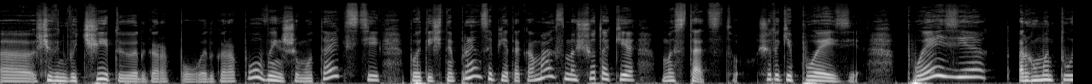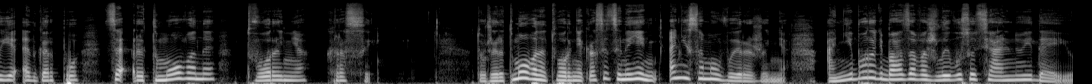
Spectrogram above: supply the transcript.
е, що він вичитує Едгара По. Едгара По в іншому тексті поетичний принцип є така максима, що таке мистецтво, що таке поезія. Поезія, аргументує Едгар По, це ритмоване творення краси. Тож ритмоване творення краси це не є ані самовираження, ані боротьба за важливу соціальну ідею,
